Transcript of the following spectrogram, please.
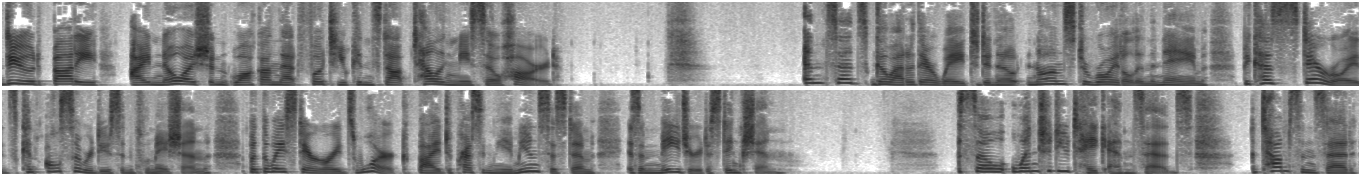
dude, body, I know I shouldn't walk on that foot. You can stop telling me so hard. NSAIDs go out of their way to denote nonsteroidal in the name because steroids can also reduce inflammation, but the way steroids work, by depressing the immune system, is a major distinction. So, when should you take NSAIDs? Thompson said,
